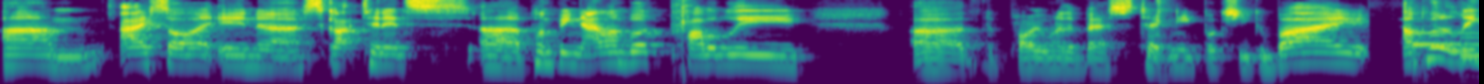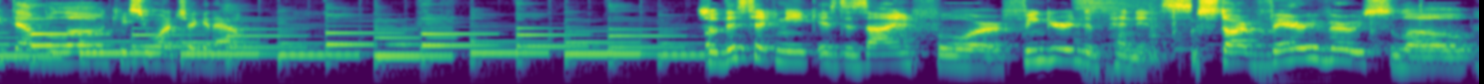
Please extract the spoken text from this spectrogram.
Um, I saw it in uh, Scott Tennant's uh, Pumping Nylon book, probably uh, the, probably one of the best technique books you can buy. I'll put a link down below in case you want to check it out. So this technique is designed for finger independence. Start very, very slow.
